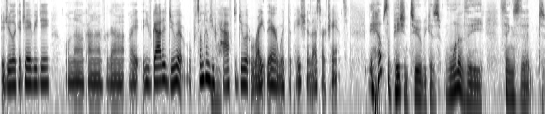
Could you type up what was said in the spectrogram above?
Did you look at JVD? Well, no, kind of forgot, right? You've got to do it. Sometimes you have to do it right there with the patient. That's our chance. it helps the patient too because one of the things that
